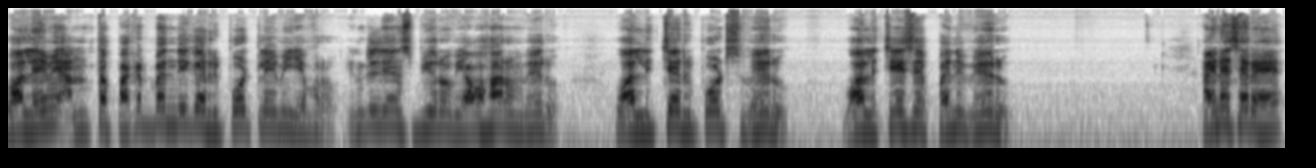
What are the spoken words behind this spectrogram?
వాళ్ళేమి అంత పకడ్బందీగా రిపోర్ట్లు ఏమి ఇవ్వరు. ఇంటెలిజెన్స్ బ్యూరో వ్యవహారం వేరు. వాళ్ళు ఇచ్చే రిపోర్ట్స్ వేరు. వాళ్ళు చేసే పని వేరు. అయినా సరే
